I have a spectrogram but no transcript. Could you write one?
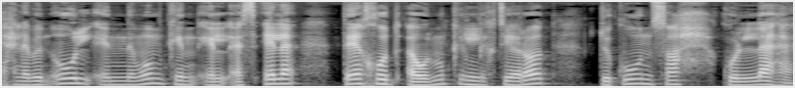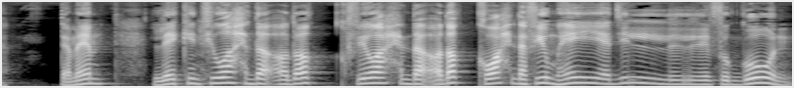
إحنا بنقول إن ممكن الأسئلة تاخد أو ممكن الاختيارات تكون صح كلها. تمام؟ لكن في واحدة أدق في واحدة أدق واحدة فيهم هي دي اللي في الجون.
